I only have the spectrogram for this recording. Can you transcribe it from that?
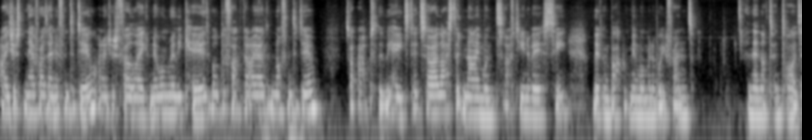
I just never had anything to do and I just felt like no one really cared about the fact that I had nothing to do. So I absolutely hated it. So I lasted nine months after university living back with my mum and a boyfriend. And then that's when Todd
